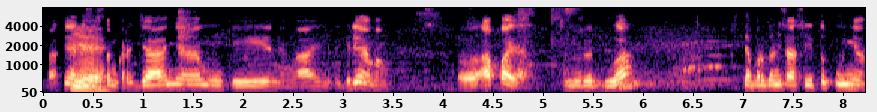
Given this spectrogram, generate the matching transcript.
Pasti ada Iya. sistem kerjanya mungkin yang lain gitu. Jadi memang eh, apa ya menurut gua setiap organisasi itu punya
